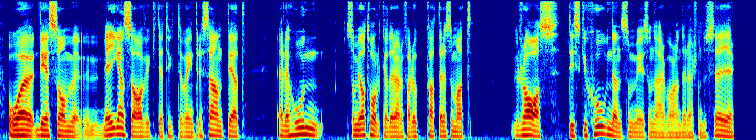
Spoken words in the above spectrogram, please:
Och det som Megan sa, vilket jag tyckte var intressant, är att, eller hon, som jag tolkade det i alla fall, uppfattade som att rasdiskussionen som är så närvarande där som du säger,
